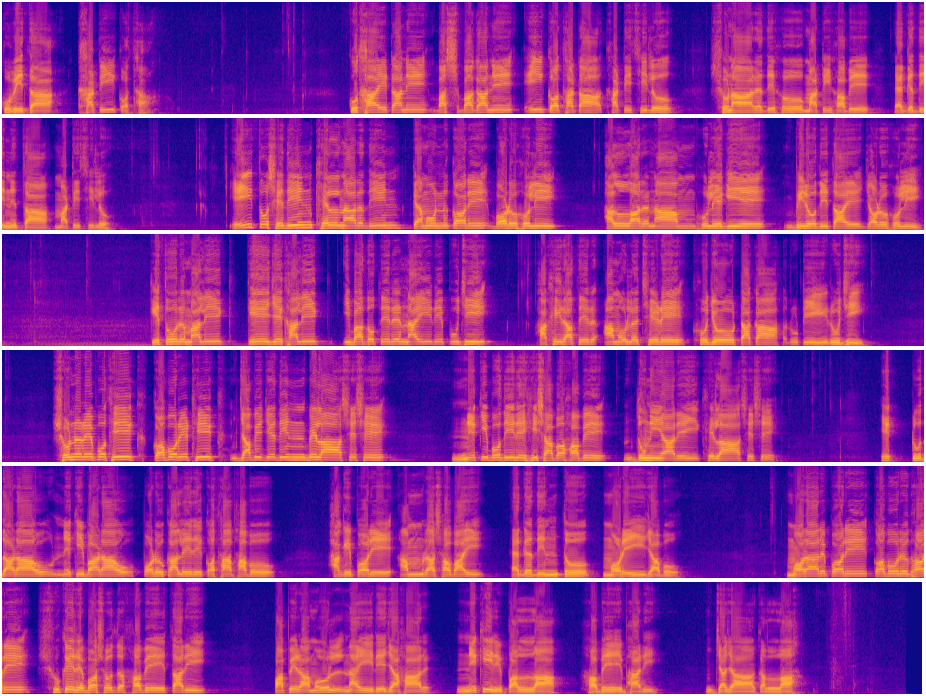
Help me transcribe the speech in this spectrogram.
কবিতা খাঁটি কথা। কোথায় টানে বাঁশবাগানে এই কথাটা খাঁটি ছিল? সোনার দেহ মাটি হবে, একদিন তা মাটি ছিল। এই তো সেদিন খেলনার দিন, কেমন করে বড় হলি। আল্লাহর নাম ভুলে গিয়ে বিরোধিতায় জড়ো হলি। কে তোর মালিক, কে যে খালিক, ইবাদতের নাই রে পুঁজি, আখিরাতের আমল ছেড়ে খোঁজো টাকা, রুটি, রুজি। শোন রে পথিক, কবরে ঠিক, যাবি যেদিন বেলা শেষে। নেকি বদির হিসাব হবে দুনিয়ার এই খেলা শেষে। একটু দাঁড়াও, নেকি বাড়াও, পরকালের কথা ভাবো। আগে পরে আমরা সবাই একদিন তো মরেই যাব। মরার পরে কবর ঘরে সুখের বসত হবে তারি। পাপের আমল নাই রে যাহার, নেকির পাল্লা হবে ভারী। জাজাকাল্লাহ।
